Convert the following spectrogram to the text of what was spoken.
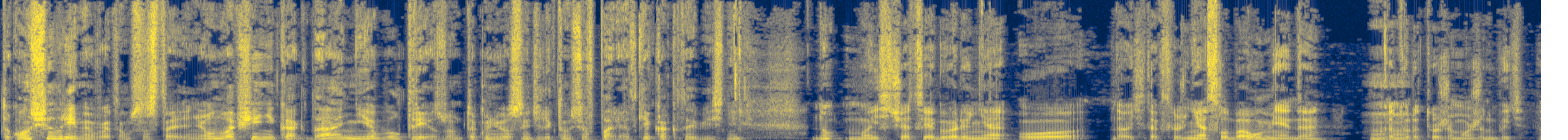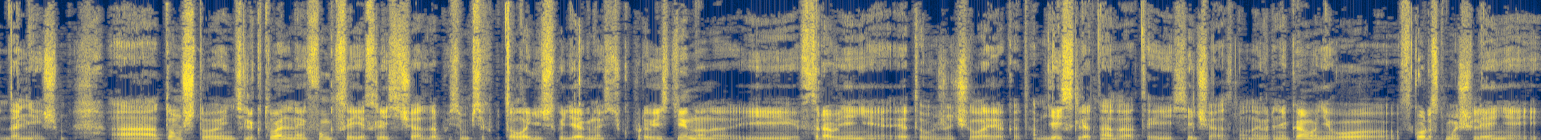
Так он все время в этом состоянии. Он вообще никогда не был трезвым. Так у него с интеллектом все в порядке. Как это объяснить? Ну, мы сейчас, я говорю не о, давайте так скажем, не о слабоумии, да, которое тоже может быть в дальнейшем, а о том, что интеллектуальные функции, если сейчас, допустим, психопатологическую диагностику провести, ну, и в сравнении этого же человека там 10 лет назад и сейчас, ну, наверняка у него скорость мышления и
